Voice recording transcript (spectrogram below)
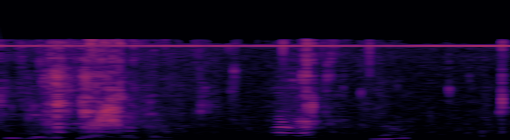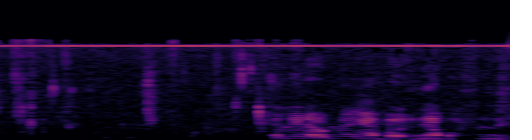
गरेर त्यहाँ ब- यहाँ बस्नु नि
